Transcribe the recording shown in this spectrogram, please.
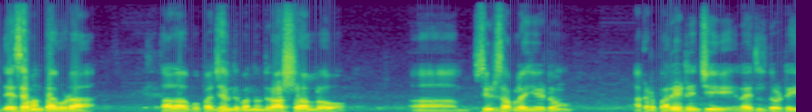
దేశమంతా కూడా దాదాపు పద్దెనిమిది పంతొమ్మిది రాష్ట్రాల్లో సీడ్ సప్లై చేయటం అక్కడ పర్యటించి రైతులతోటి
